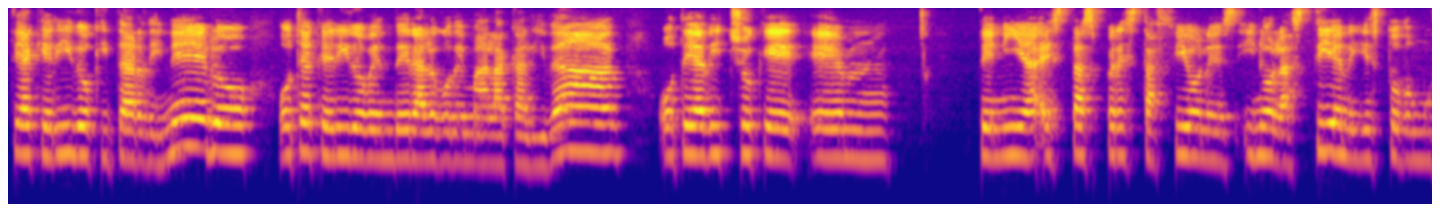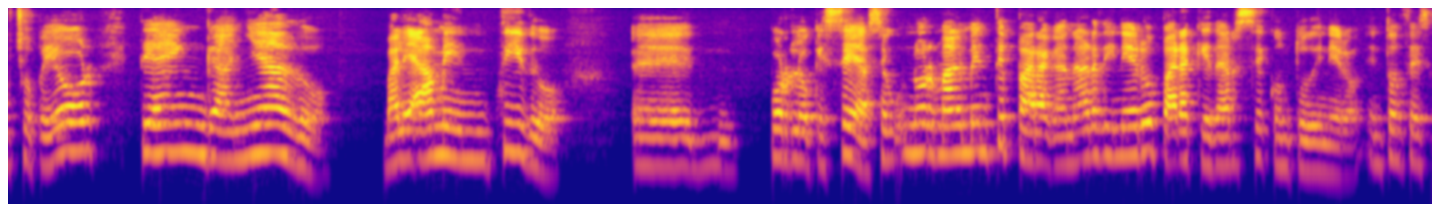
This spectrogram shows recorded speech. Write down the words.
te ha querido quitar dinero o te ha querido vender algo de mala calidad o te ha dicho que em, tenía estas prestaciones y no las tiene y es todo mucho peor, te ha engañado, ¿vale? Ha mentido. Eh, por lo que sea, normalmente para ganar dinero, para quedarse con tu dinero. Entonces,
